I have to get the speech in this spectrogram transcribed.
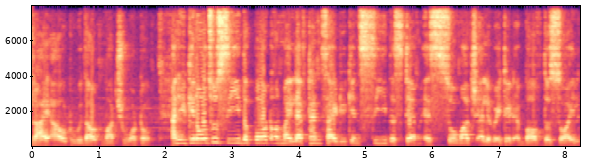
dry out without much water. And you can also see the pot on my left hand side. You can see the stem is so much elevated above the soil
